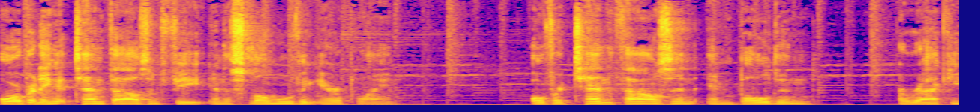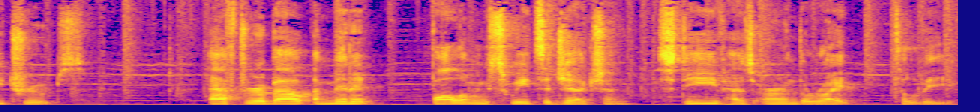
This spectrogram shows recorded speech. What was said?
orbiting at 10,000 feet in a slow moving airplane, over 10,000 emboldened Iraqi troops. After about a minute following Sweet's ejection, Steve has earned the right to leave.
